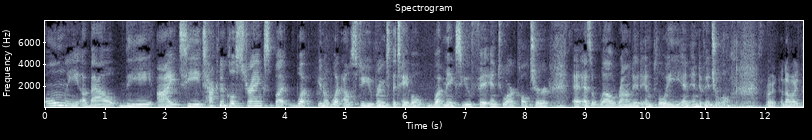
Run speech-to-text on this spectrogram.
only about the IT technical strengths, but what you know, what else do you bring to the table? What makes you fit into our culture as a well-rounded employee and individual? Right, and I might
